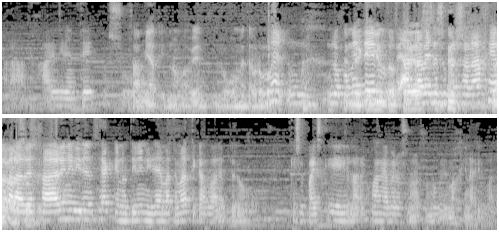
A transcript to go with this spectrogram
para dejar evidente pues, su... Zamiatis, ¿no? Más bien. Luego mete a propósito. Bueno, lo De comete 503. a través de su personaje Claro, para eso sí. dejar en evidencia que no tiene ni idea de matemáticas, ¿vale? Pero que sepáis que la de menos uno es un número imaginario, ¿vale?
